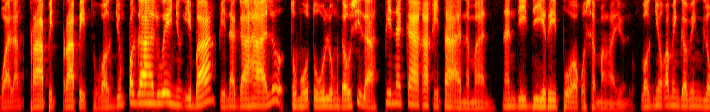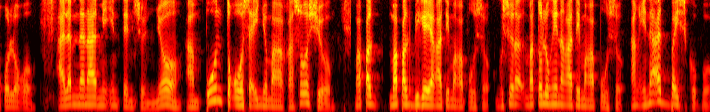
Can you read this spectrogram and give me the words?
Walang profit-profit. Huwag yung paghahaluin. Yung iba, pinaghahalo. Tumutulong daw sila. Pinagkakakitaan naman. Nandidiri po ako sa mga yun. Huwag nyo kaming gawing loko-loko. Alam na namin intensyon nyo. Ang punto ko sa inyo mga kasosyo, mapag, mapagbigay ang ating mga puso. Gusto na matulungin ang ating mga puso. Ang ina-advise ko po,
